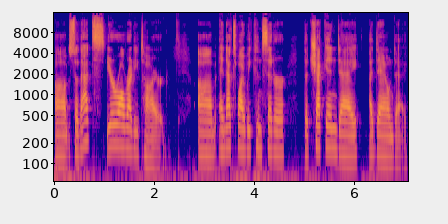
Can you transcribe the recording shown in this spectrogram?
Um, so that's, you're already tired. Um, and that's why we consider the check in day a down day.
